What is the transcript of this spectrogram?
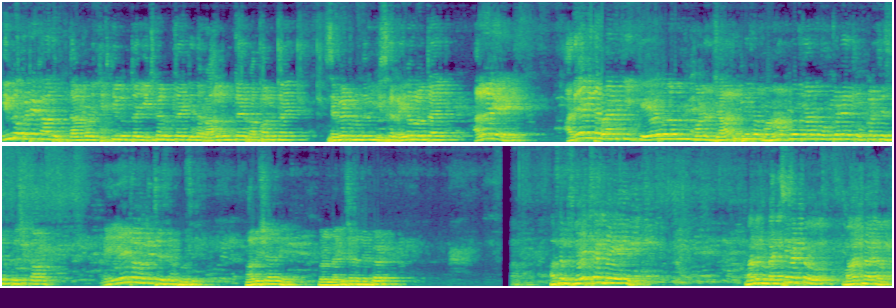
ఇల్లు ఒకటే కాదు దాంట్లో కిటికీలు ఉంటాయి ఇటుకలు ఉంటాయి కింద రాళ్ళు ఉంటాయి రప్పలు ఉంటాయి సిమెంట్ ఉంటుంది ఇసుక రేణువులు ఉంటాయి. అలాగే అదే విధంగా కేవలం మన జాతి మీద మహాత్మ గాంధీ ఒక్కడే ఒక్కడు చేసిన కృషి కాదు. అనేక మంది చేసిన కృషి. ఆ విషయాన్ని మన నగేశ్వర చెప్పాడు. అసలు స్వేచ్ఛ అంటే ఏంటి మనకు నచ్చినట్టు మాట్లాడడం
